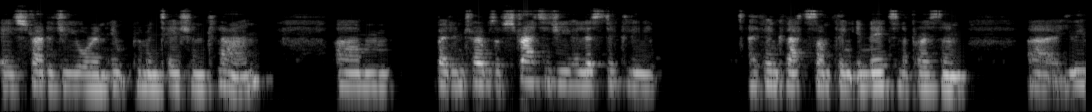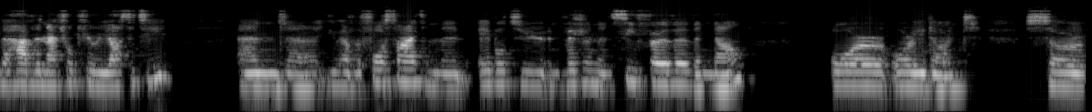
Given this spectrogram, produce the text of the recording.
a strategy or an implementation plan. Um, but in terms of strategy holistically, I think that's something innate in a person. Uh, you either have the natural curiosity and uh, you have the foresight and then able to envision and see further than now, or or you don't. So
